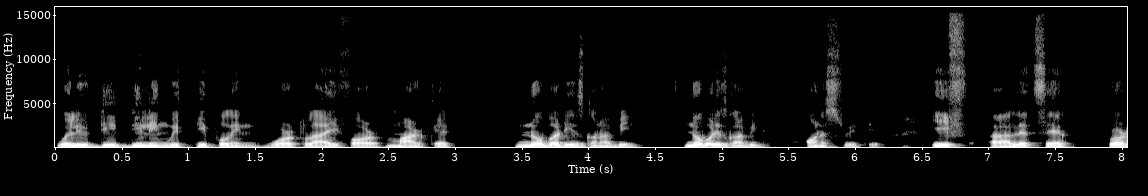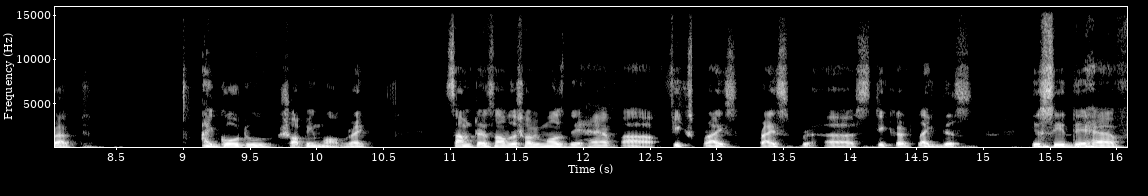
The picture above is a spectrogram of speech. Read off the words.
while you're de dealing with people in work life or market. Nobody is going to be nobody's going to be honest with you. If uh, let's say a product i go to shopping mall right? Sometimes some of the shopping malls they have a fixed price price uh, sticker like this. You see they have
